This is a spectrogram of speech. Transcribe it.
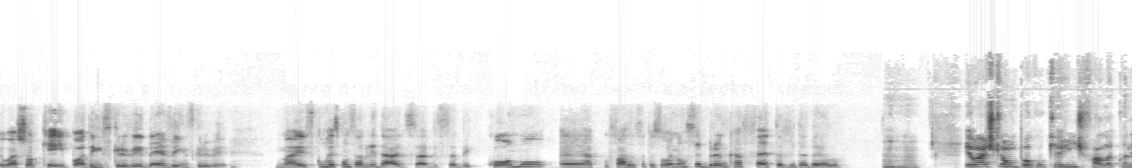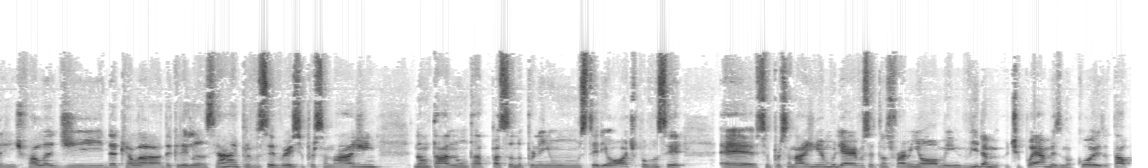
eu acho ok, podem escrever, devem escrever mas com responsabilidade, sabe? Saber como é, o fato dessa pessoa não ser branca afeta a vida dela. Uhum. Eu acho que é um pouco o que a gente fala quando a gente fala de daquela daquele lance, ah, para você ver se o personagem não tá não tá passando por nenhum estereótipo, você é, se o personagem é mulher, você transforma em homem, vira, tipo, é a mesma coisa, tal.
